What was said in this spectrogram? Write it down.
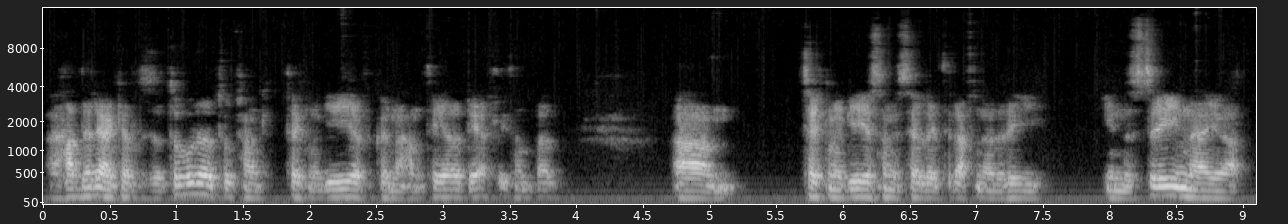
hade redan katalysatorer och tog fram teknologier för att kunna hantera det till exempel. Um, teknologier som vi säljer till raffinaderiindustrin är ju att,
